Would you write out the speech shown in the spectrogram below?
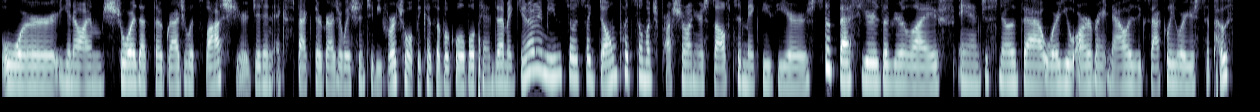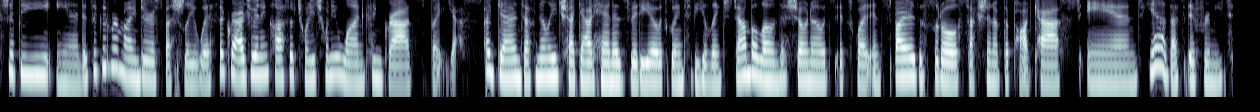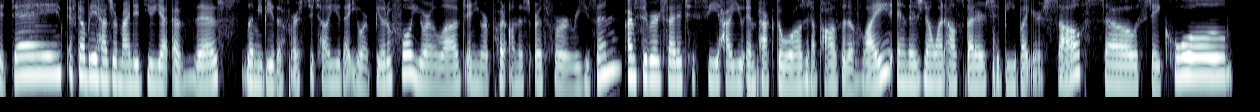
or, you know, I'm sure that the graduates last year didn't expect their graduation graduation to be virtual because of a global pandemic. You know what I mean? So it's like don't put so much pressure on yourself to make these years the best years of your life and just know that where you are right now is exactly where you're supposed to be. And it's a good reminder, especially with the graduating class of 2021. Congrats. But yes, again, definitely check out Hannah's video. It's going to be linked down below in the show notes. It's what inspired this little section of the podcast. And yeah, that's it for me today. If nobody has reminded you yet of this, let me be the first to tell you that you are beautiful, you are loved, and you are put on this earth for a reason. I'm super excited to see how you impact the world in a positive light, and there's no one else better to be but yourself. So stay cool,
